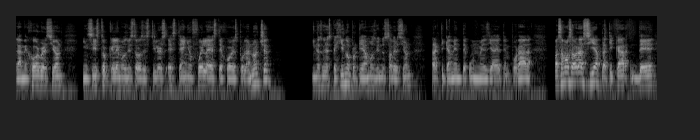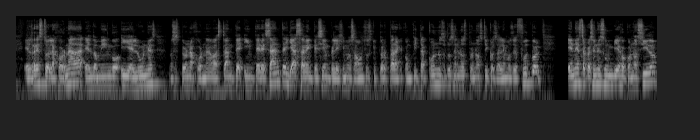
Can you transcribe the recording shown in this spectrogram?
la mejor versión, insisto, que le hemos visto a los Steelers este año fue la de este jueves por la noche. Y no es un espejismo porque llevamos viendo esta versión prácticamente un mes ya de temporada. Pasamos ahora sí a platicar de el resto de la jornada, el domingo y el lunes. Nos espera una jornada bastante interesante. Ya saben que siempre elegimos a un suscriptor para que compita con nosotros en los pronósticos. Hablemos de fútbol. En esta ocasión es un viejo conocido,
